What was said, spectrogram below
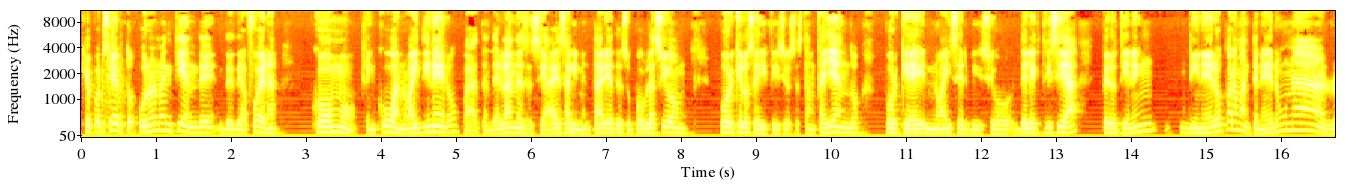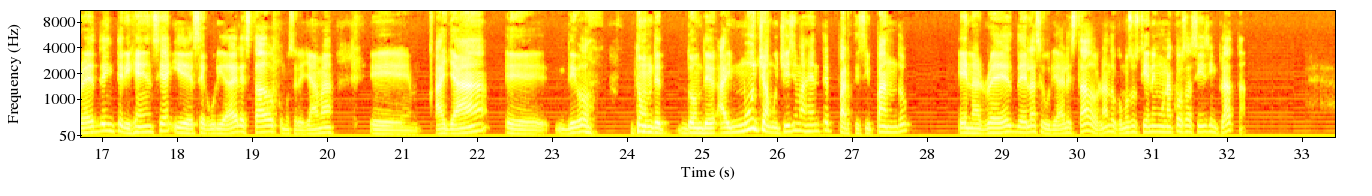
Que por cierto, uno no entiende desde afuera cómo en Cuba no hay dinero para atender las necesidades alimentarias de su población, porque los edificios están cayendo, porque no hay servicio de electricidad, pero tienen dinero para mantener una red de inteligencia y de seguridad del Estado, como se le llama eh, allá, eh, digo, donde, donde hay mucha, muchísima gente participando en las redes de la seguridad del Estado, Orlando. ¿Cómo sostienen una cosa así sin plata?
